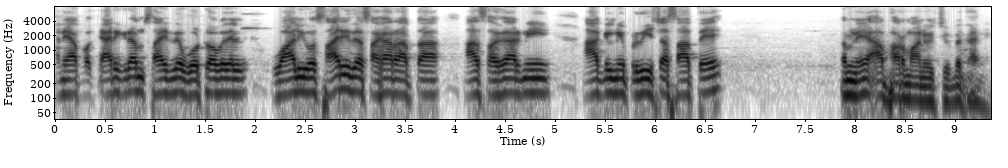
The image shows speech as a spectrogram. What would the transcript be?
અને આ કાર્યક્રમ સારી રીતે ગોઠવવા બદલ વાલીઓ સારી રીતે સહકાર આપતા આ સહકારની આગળની પ્રતિષ્ઠા સાથે અમને આભાર માનું છું બધાને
